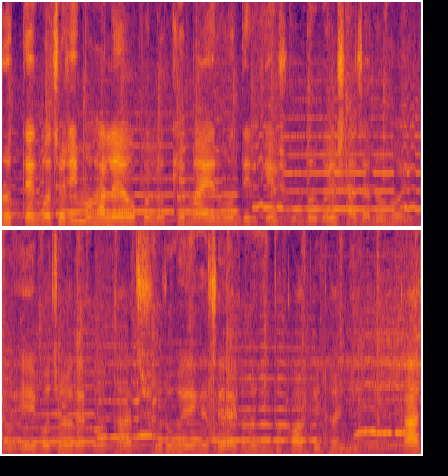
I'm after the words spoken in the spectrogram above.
প্রত্যেক বছরই মহালয়া উপলক্ষে মায়ের মন্দিরকে সুন্দর করে সাজানো হয়। তো এই বছরও দেখো কাজ শুরু হয়ে গেছে, এখনও কিন্তু কমপ্লিট হয়নি, কাজ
